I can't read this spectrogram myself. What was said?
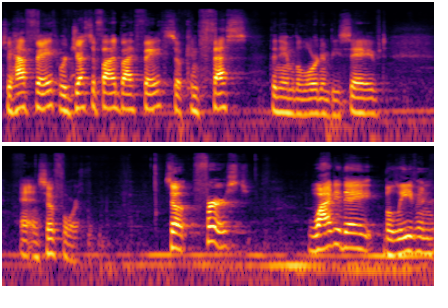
to have faith. We're justified by faith, so confess the name of the Lord and be saved, and so forth. So, first, why do they believe in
